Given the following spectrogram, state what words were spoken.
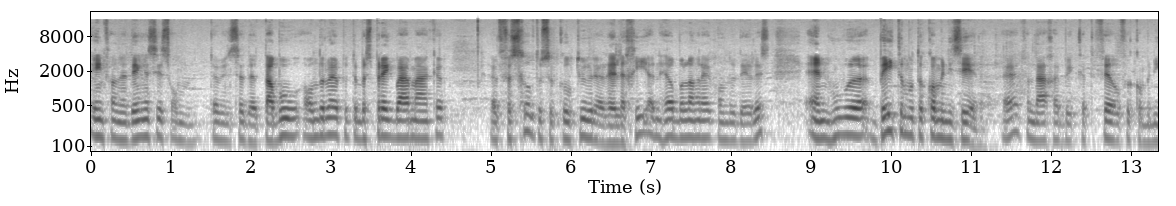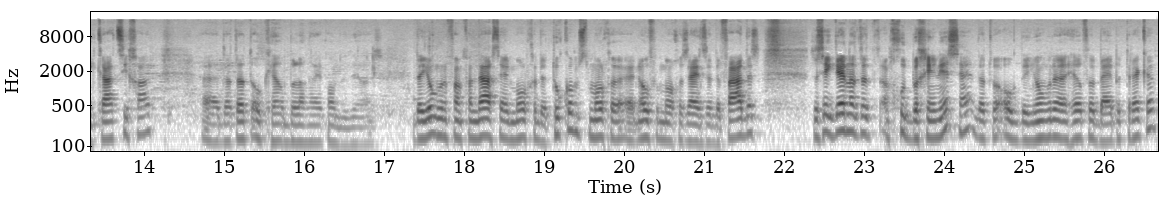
een van de dingen is om tenminste de taboe onderwerpen te bespreekbaar maken. Het verschil tussen cultuur en religie een heel belangrijk onderdeel is. En hoe we beter moeten communiceren. Hè. Vandaag heb ik het veel over communicatie gehad. dat dat ook een heel belangrijk onderdeel is. De jongeren van vandaag zijn morgen de toekomst. Morgen en overmorgen zijn ze de vaders. Dus ik denk dat het een goed begin is. Hè? Dat we ook de jongeren heel veel bij betrekken.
